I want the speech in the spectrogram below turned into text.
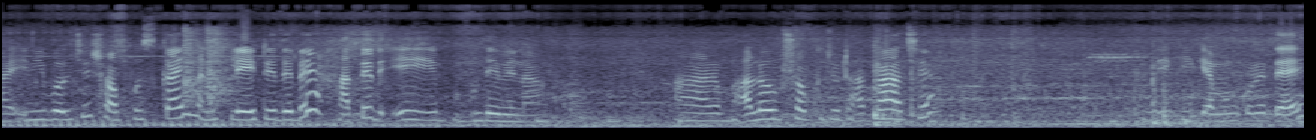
আর ইনি বলছে, সব ফুচকাই মানে প্লেটে দেবে হাতে এই দেবে না। আর ভালো সব কিছু ঢাকা আছে। দেখি কেমন করে দেয়,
